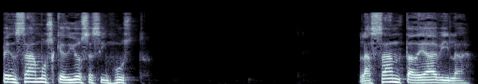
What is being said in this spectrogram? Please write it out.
Pensamos que Dios es injusto. La Santa de Ávila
